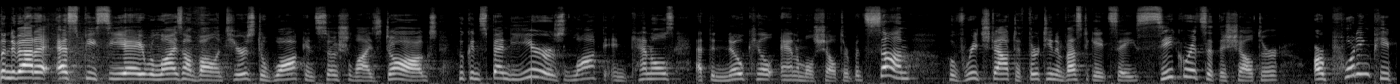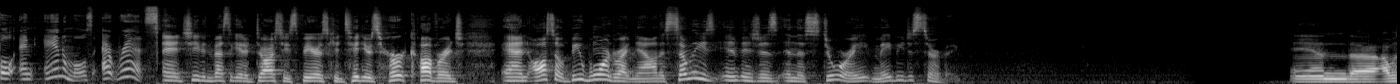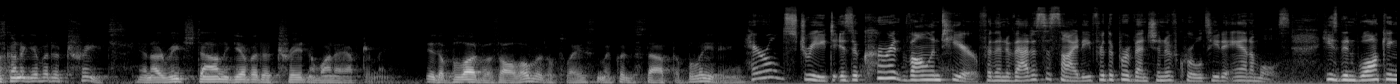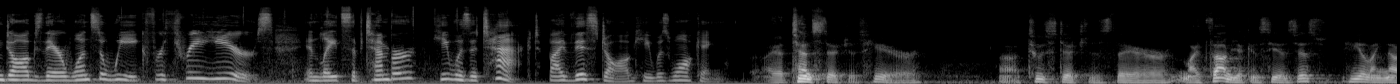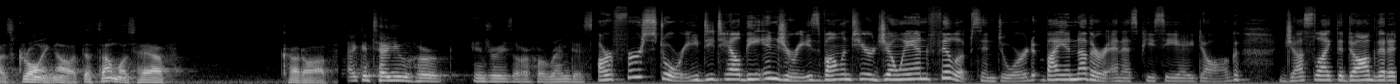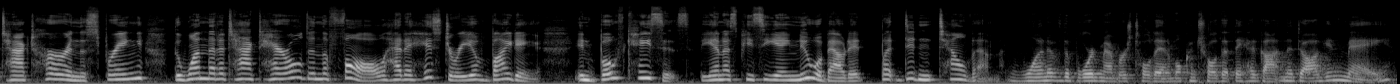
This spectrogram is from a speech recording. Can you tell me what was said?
The Nevada SPCA relies on volunteers to walk and socialize dogs who can spend years locked in kennels at the no kill animal shelter. But some who've reached out to 13 Investigate say secrets at the shelter are putting people and animals at risk. And Chief Investigator Darcy Spears continues her coverage. And also be warned right now that some of these images in the story may be disturbing. And uh, I was going to give it a treat. And I reached down to give it a treat and it went after me. The blood was all over the place and we couldn't stop the bleeding. Harold Street is a current volunteer for the Nevada Society for the Prevention of Cruelty to Animals. He's been walking dogs there once a week for three years. In late September, he was attacked by this dog he was walking. I had 10 stitches here, uh, two stitches there. My thumb, you can see, is just healing now. It's growing out. The thumb was half cut off. I can tell you her injuries are horrendous. Our first story detailed the injuries volunteer Joanne Phillips endured by another NSPCA dog. Just like the dog that attacked her in the spring, the one that attacked Harold in the fall had a history of biting. In both cases, the NSPCA knew about it but didn't tell them. One of the board members told Animal Control that they had gotten the dog in May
